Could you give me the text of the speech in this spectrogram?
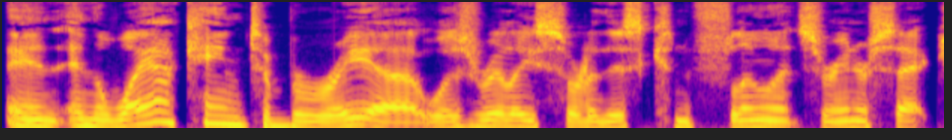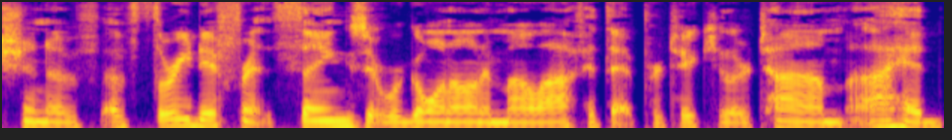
And and the way I came to Berea was really sort of this confluence or intersection of, of three different things that were going on in my life at that particular time. I had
